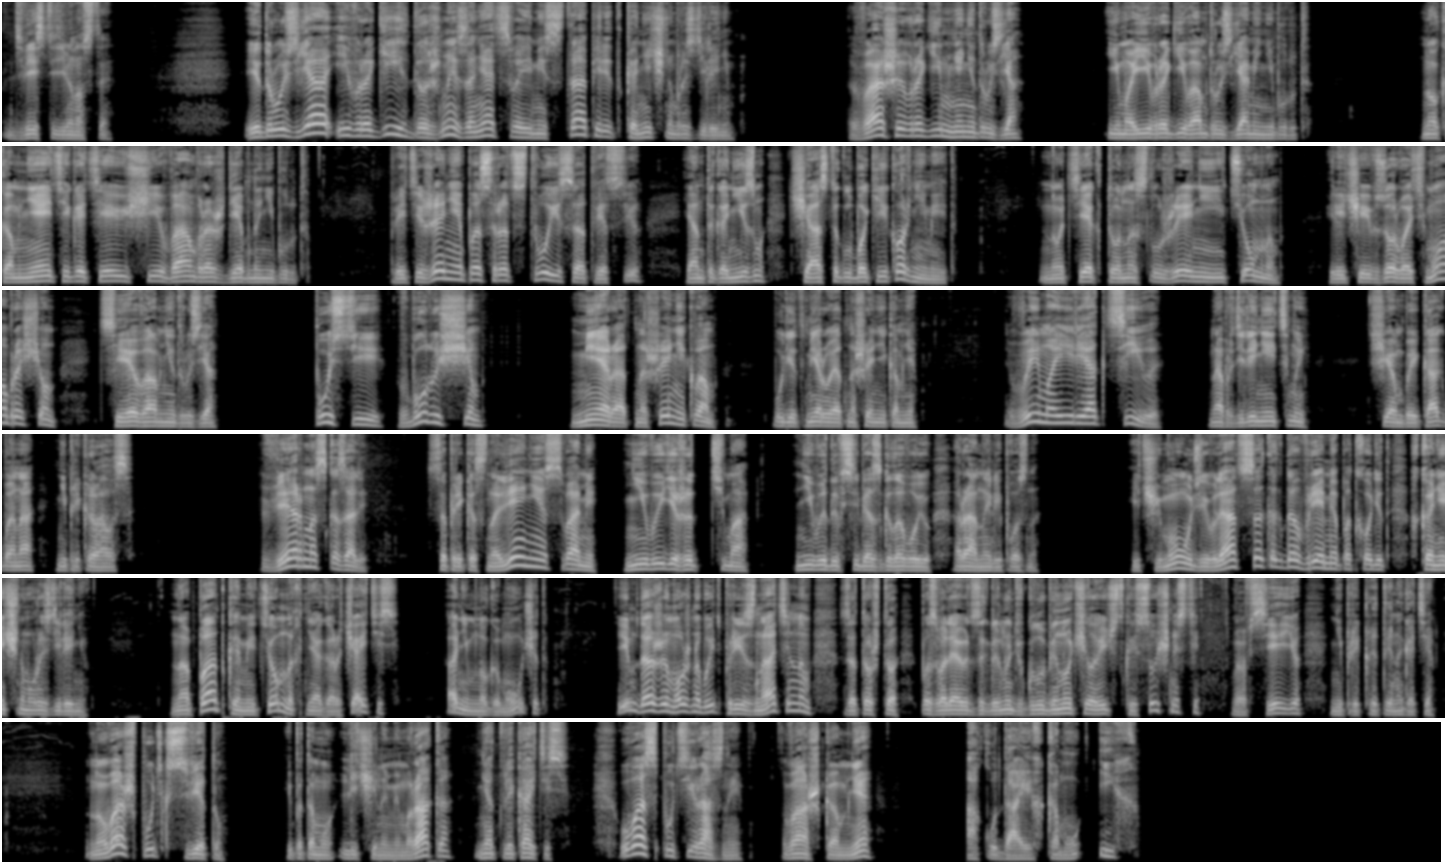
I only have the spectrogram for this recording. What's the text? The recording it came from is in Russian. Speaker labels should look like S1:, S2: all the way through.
S1: 290. И друзья, и враги должны занять свои места перед конечным разделением. Ваши враги мне не друзья, и мои враги вам друзьями не будут. Но ко мне тяготеющие вам враждебно не будут. Притяжение по сродству и соответствию и антагонизм часто глубокие корни имеет. Но те, кто на служении темном, или чей взор во тьму обращен, те вам не друзья. Пусть и в будущем мера отношений к вам будет мерой отношений ко мне. Вы мои реактивы на определение тьмы, чем бы и как бы она ни прикрывалась. Верно сказали, соприкосновение с вами не выдержит тьма, не выдав себя с головою рано или поздно. И чему удивляться, когда время подходит к конечному разделению? Нападками темных не огорчайтесь, они много мучат. Им даже можно быть признательным за то, что позволяют заглянуть в глубину человеческой сущности во всей ее неприкрытой ноготе. Но ваш путь к свету, и потому личинами мрака не отвлекайтесь. У вас пути разные. Ваш ко мне, а куда их, кому их?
